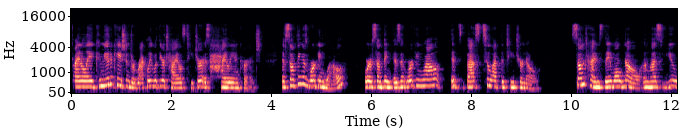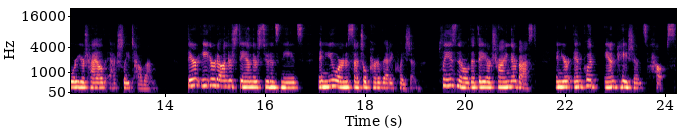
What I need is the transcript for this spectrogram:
Finally, communication directly with your child's teacher is highly encouraged. If something is working well or if something isn't working well, it's best to let the teacher know. Sometimes they won't know unless you or your child actually tell them. They're eager to understand their students' needs, and you are an essential part of that equation. Please know that they are trying their best, and your input and patience helps.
